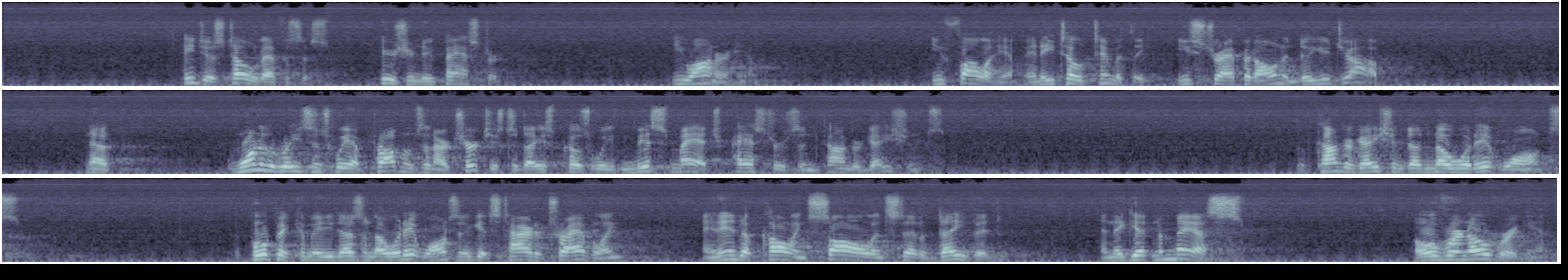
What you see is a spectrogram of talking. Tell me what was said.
He just told Ephesus, here's your new pastor. You honor him. You follow him. And he told Timothy, you strap it on and do your job. Now, one of the reasons we have problems in our churches today is because we've mismatched pastors and congregations. The congregation doesn't know what it wants. The pulpit committee doesn't know what it wants, and it gets tired of traveling and end up calling Saul instead of David, and they get in a mess over and over again.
